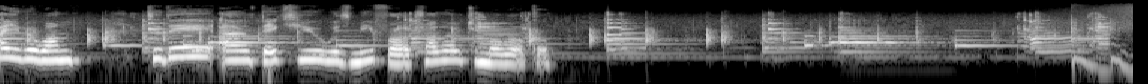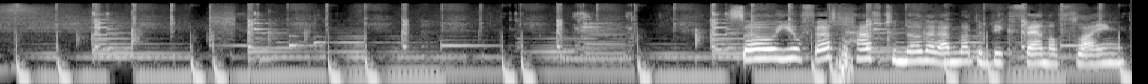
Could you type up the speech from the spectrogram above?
Hi everyone! Today I'll take you with me for a travel to Morocco. So you first have to know that I'm not a big fan of flying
